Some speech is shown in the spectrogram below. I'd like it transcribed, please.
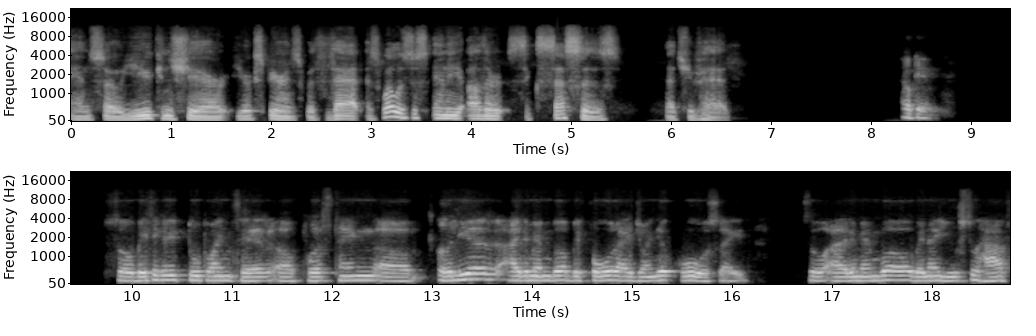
And so you can share your experience with that as well as just any other successes that you've had. Okay. So basically, two points here. Uh, first thing, uh, earlier I remember before I joined your course, right? So I remember when I used to have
